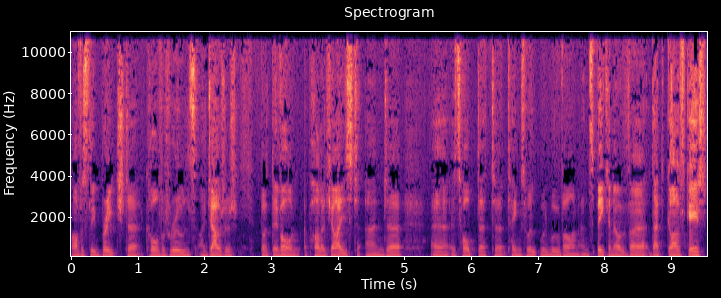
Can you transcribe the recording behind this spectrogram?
obviously breached uh, COVID rules, I doubt it, but they've all apologised and uh, uh, it's hoped that uh, things will, will move on. And speaking of uh, that golf gate,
